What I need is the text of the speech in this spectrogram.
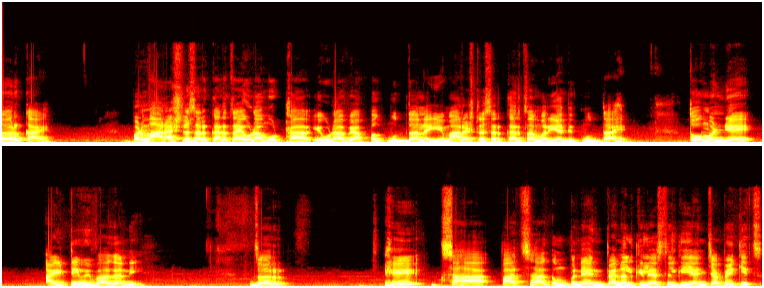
तर काय? पण महाराष्ट्र सरकारचा एवढा मोठा एवढा व्यापक मुद्दा नाही आहे महाराष्ट्र सरकारचा मर्यादित मुद्दा आहे. तो म्हणजे आय टी विभागाने जर हे सहा पाच सहा कंपन्या एनपॅनल केल्या असतील की यांच्यापैकीच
